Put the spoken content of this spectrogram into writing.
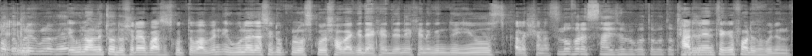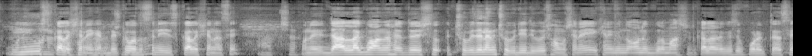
কত করে এগুলো ভাই? এগুলো অনলি চোদ্দশো টাকা পারচেস করতে পারবেন। এগুলো জাস্ট একটু ক্লোজ করে সবাইকে দেখাই দেন এখানে কিন্তু ইউজ কালেকশন আছে। লোফারের সাইজ হবে কত কত? থার্টি নাইন থেকে ফর্টি পর্যন্ত। ইউজ কালেকশন এখানে দেখতে পাচ্ছেন ইউজ কালেকশন আছে। আচ্ছা। মানে যার লাগবে আমি হয়তো ছবি দিলে আমি ছবি দিয়ে দিব সমস্যা নেই। এখানে কিন্তু অনেকগুলো মাস্টার্ড কালারের কিছু প্রোডাক্ট আছে।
